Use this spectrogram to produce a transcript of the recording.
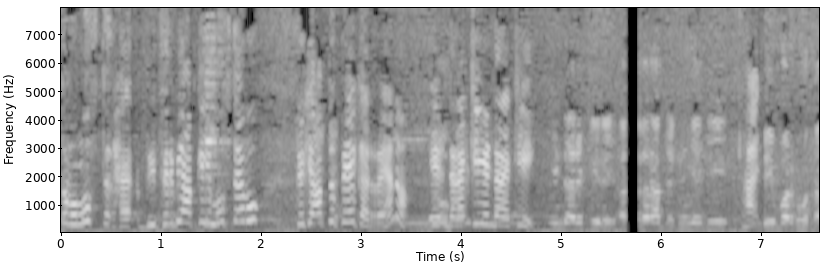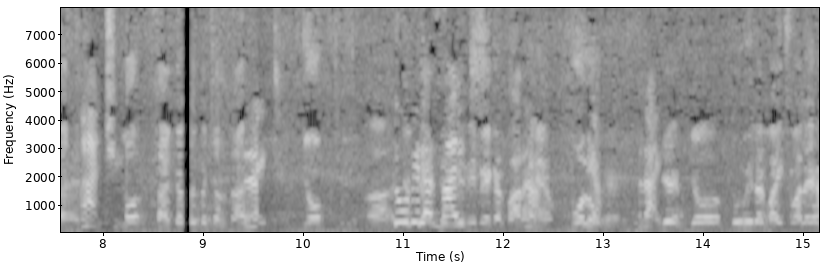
तो वो मुफ़्त है फिर भी आपके लिए मुफ़्त है वो? क्योंकि आप तो पे कर रहे हैं ना? डायरेक्टली इनडायरेक्टली इनडायरेक्टली नहीं. अगर आप देखेंगे कि हाँ डीप वर्क होता है हाँ जी। जो साइकिल पे चलता है. जो टू व्हीलर बाइक पे कर पा रहे हाँ, हैं वो लोग हैं. ये जो टू व्हीलर बाइक्स वाले हैं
